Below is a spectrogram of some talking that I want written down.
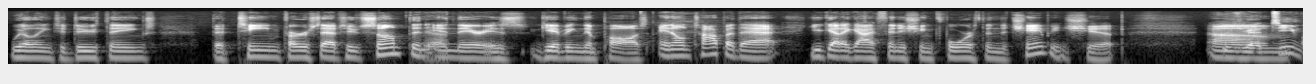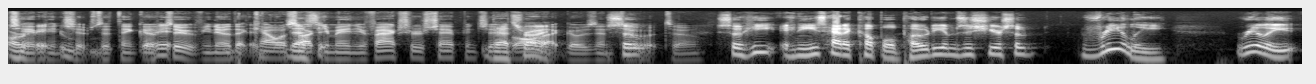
willing to do things, the team first attitude, something Yeah. in there is giving them pause. And on top of that, you got a guy finishing fourth in the championship. Um, got team championships to think of it- too. You know that Kawasaki. Manufacturers Championship. That's all right. that goes into So- it too. So he and he's had a couple of podiums this year. So really, really,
